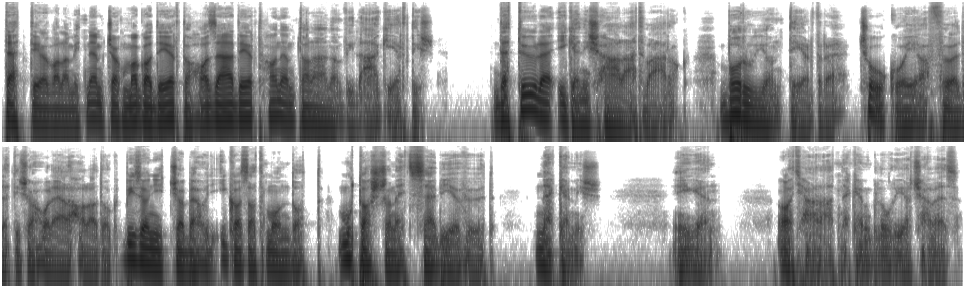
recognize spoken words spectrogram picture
tettél valamit nem csak magadért, a hazádért, hanem talán a világért is. De tőle igenis hálát várok. Boruljon térdre, csókolja a földet is, ahol elhaladok, bizonyítsa be, hogy igazat mondott, mutasson egy szebb jövőt. Nekem is. Igen, adj hálát nekem, Gloria Chavez.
